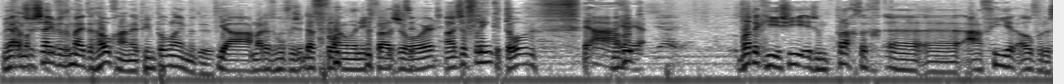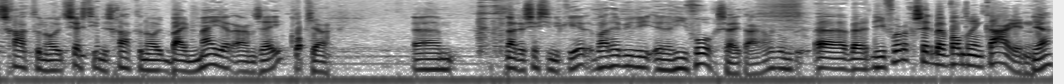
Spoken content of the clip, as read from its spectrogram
Maar ja, als ze 70 meter hoog gaan, heb je een probleem natuurlijk. Ja, maar dat, hoeven ze, dat verlangen we niet van ze hoor. Dat is een flinke toren. Ja, Maar goed, ja. Wat ik hier zie is een prachtig eh, eh, A4 over het schaaktoernooi, het 16e schaaktoernooi bij Meijer aan Zee. Klopt, ja. Ehm, nou, de 16e keer. Waar hebben jullie eh, hiervoor gezeten eigenlijk? Want, Eh, bij, die voor hebben gezeten bij Wandering Karin. Ja?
